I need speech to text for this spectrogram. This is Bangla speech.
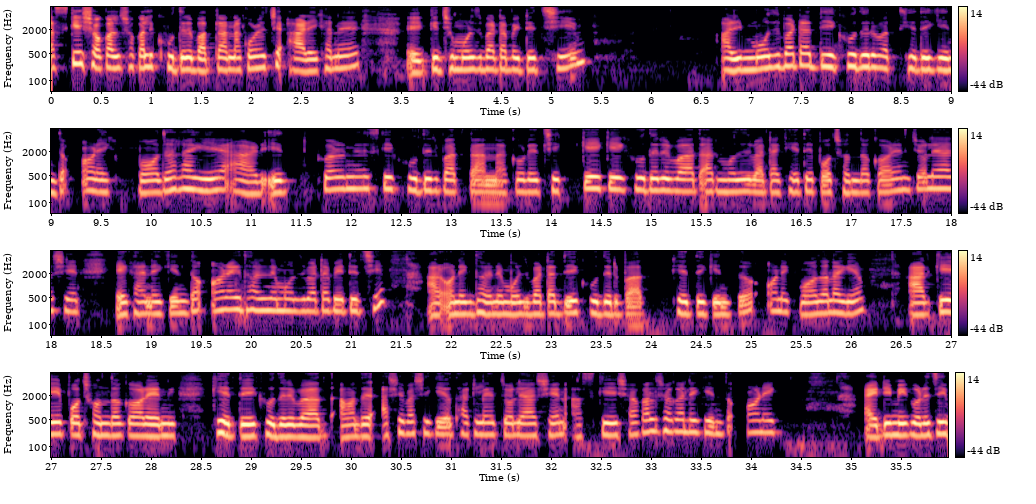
আজকে সকাল সকালে খুদের ভাত রান্না করেছে, আর এখানে কিছু মরিচ বাটা বেটেছি। আর এই মরিচ বাটা দিয়ে খুদের ভাত খেতে কিন্তু অনেক মজা লাগে, আর এর কারণে আজকে খুদের ভাত রান্না করেছি। কে কে খুদের ভাত আর মরিচ বাটা খেতে পছন্দ করেন চলে আসেন। এখানে কিন্তু অনেক ধরনের মরিচ বাটা বেটেছি, আর অনেক ধরনের মরিচ বাটা দিয়ে খুদের ভাত খেতে কিন্তু অনেক মজা লাগে। আর কে পছন্দ করেন খেতে খুদের ভাত, আমাদের আশেপাশে কেউ থাকলে চলে আসেন। আজকে সকাল সকালে কিন্তু অনেক আইটেমই করেছি।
